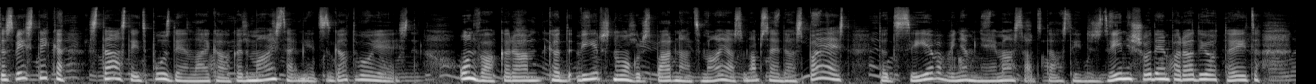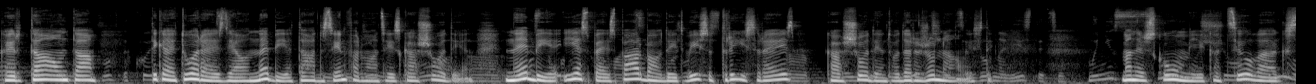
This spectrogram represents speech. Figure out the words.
Tas viss tika stāstīts pusdienlaikā, kad mājsaimnieces gatavoja ēst. Un vakarā, kad vīrs noguris pārnāca mājās un apsēdās paēst, tad sieva viņam ņēmās atstāstīt. Zini, šodien par radio teica, ka ir tā un tā. Tikai toreiz jau nebija tādas informācijas kā šodien. Nebija iespējas pārbaudīt visu trīs reizes, kā šodien to dara žurnālisti. Man ir skumji, ka cilvēks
